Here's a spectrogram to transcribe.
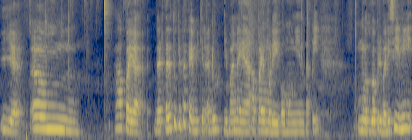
Iya, em, apa ya? Dari tadi tuh kita kayak mikir, aduh gimana ya, apa yang mau diomongin. Tapi menurut gue pribadi sih ini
